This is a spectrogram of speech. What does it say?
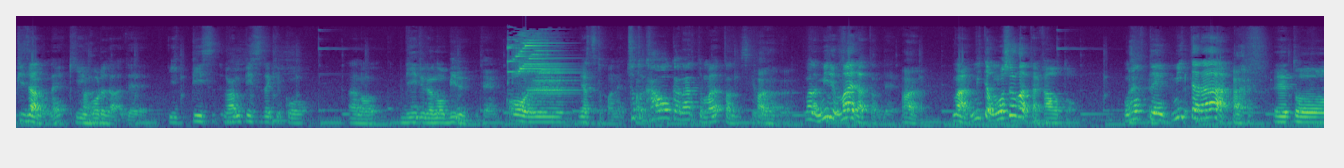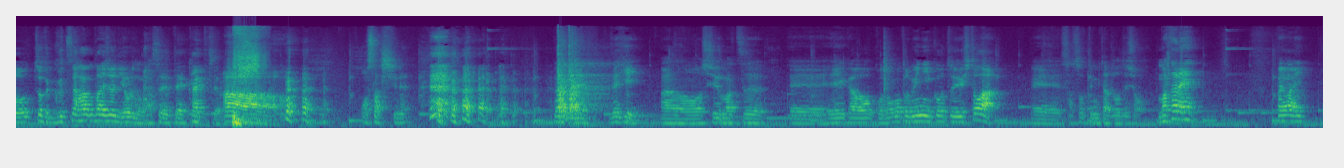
ピザのねキーホルダーで1ピースワンピースだけこうあのリールが伸びるみたいなあやつとかねちょっと買おうかなって迷ったんですけど、はいはい。まだ見る前だったんでえー、はい。まあ見て面白かったら買おうと。思って見たら、はい。えっ、とちょっとグッズ販売所に寄るの忘れて帰ってきちゃいましああお察しね。た なのでぜひあの週末、えー映画を子供と見に行こうという人は、えー誘ってみたらどうでしょう。またねバイバイ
